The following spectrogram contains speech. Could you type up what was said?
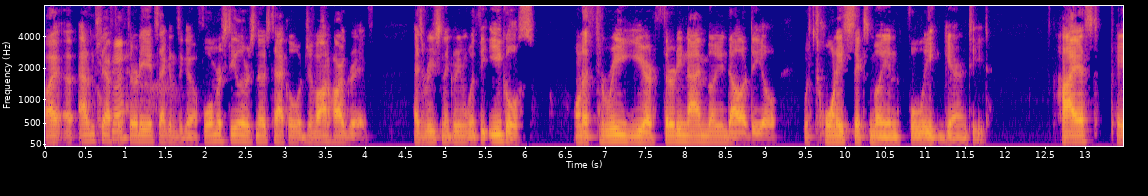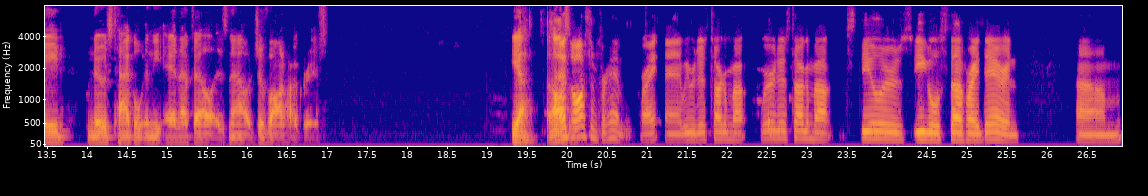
I, uh, Adam Schefter, okay. 38 seconds ago, former Steelers nose tackle Javon Hargrave has reached an agreement with the Eagles on a three-year, 39 million dollar deal with 26 million fully guaranteed. Highest paid nose tackle in the NFL is now Javon Hargrave. Yeah, awesome. that's awesome for him, right? And we were just talking about we were just talking about Steelers Eagles stuff right there, and um,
